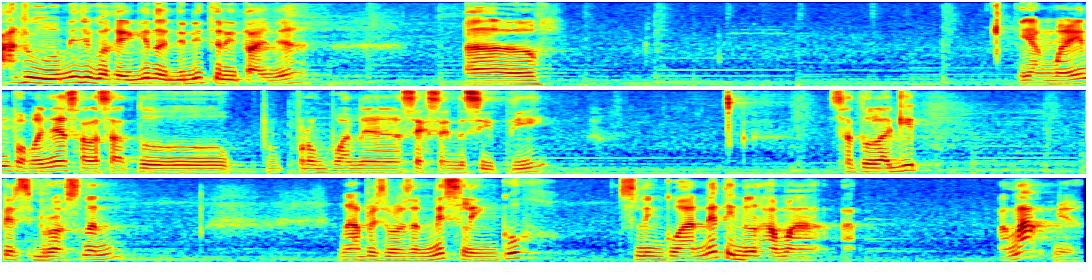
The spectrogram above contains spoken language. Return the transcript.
Aduh ini juga kayak gitu. Jadi ceritanya eh yang main pokoknya salah satu per- perempuannya Sex and the City. Satu lagi Pierce Brosnan. Nah Pierce Brosnan ini selingkuh. Selingkuhannya tidur sama anaknya.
